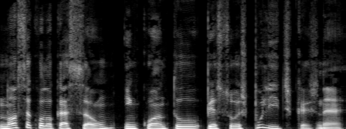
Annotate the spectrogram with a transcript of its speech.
nossa colocação enquanto pessoas políticas, né?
